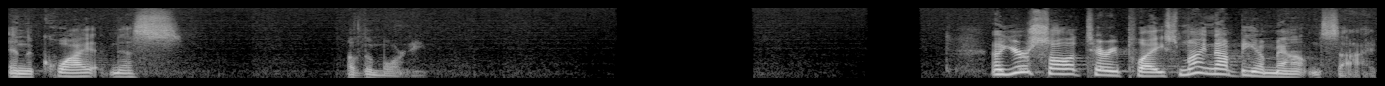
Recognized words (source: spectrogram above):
in the quietness of the morning. Now, your solitary place might not be a mountainside,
